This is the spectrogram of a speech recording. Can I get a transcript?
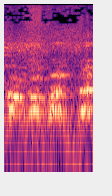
Woo!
